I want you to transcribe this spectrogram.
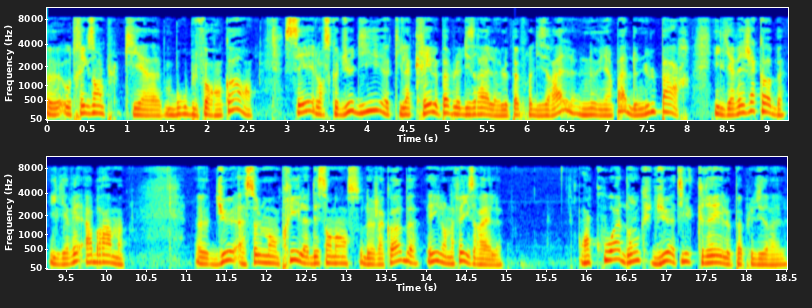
Euh, autre exemple qui est beaucoup plus fort encore, c'est lorsque Dieu dit qu'il a créé le peuple d'Israël. Le peuple d'Israël ne vient pas de nulle part. Il y avait Jacob, il y avait Abraham. Euh, Dieu a seulement pris la descendance de Jacob et il en a fait Israël. En quoi donc Dieu a-t-il créé le peuple d'Israël?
